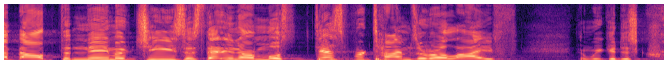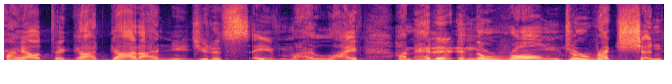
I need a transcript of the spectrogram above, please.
about the name of Jesus that in our most desperate times of our life, that we could just cry out to God, God, I need you to save my life. I'm headed in the wrong direction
